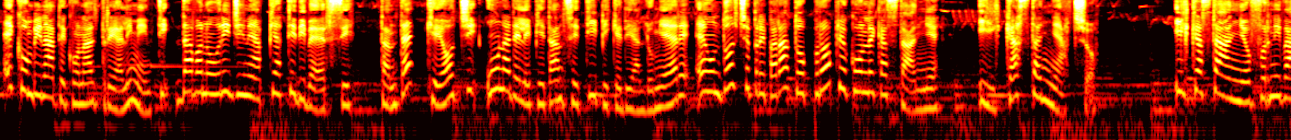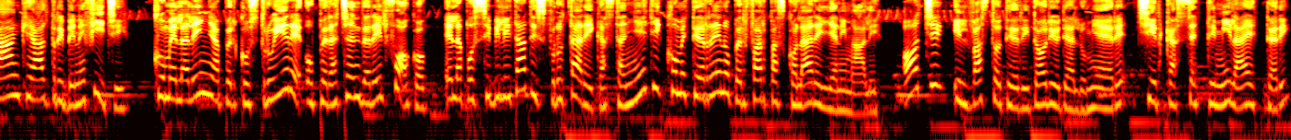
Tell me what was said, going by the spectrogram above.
e combinate con altri alimenti davano origine a piatti diversi, tant'è che oggi una delle pietanze tipiche di Allumiere è un dolce preparato proprio con le castagne, il castagnaccio. Il castagno forniva anche altri benefici, come la legna per costruire o per accendere il fuoco e la possibilità di sfruttare i castagneti come terreno per far pascolare gli animali. Oggi il vasto territorio di Allumiere, circa 7.000 ettari,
